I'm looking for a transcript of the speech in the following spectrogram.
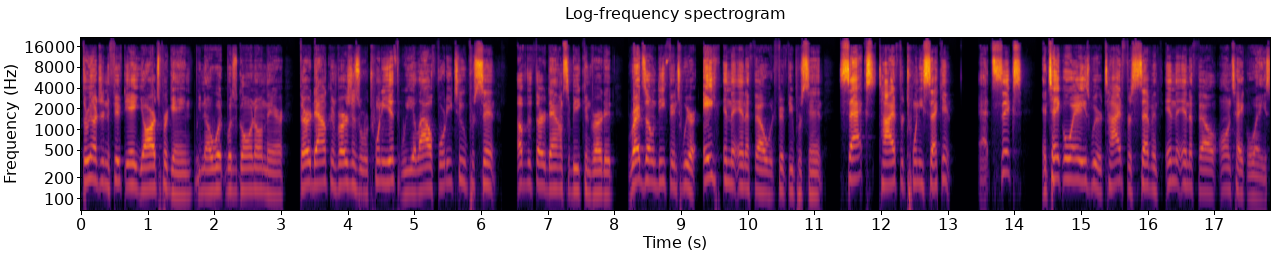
358 yards per game. We know what, what's going on there. Third down conversions, we're 20th. We allow 42% of the third downs to be converted. Red zone defense, we are eighth in the NFL with 50%. Sacks tied for 22nd at six. And takeaways, we are tied for seventh in the NFL on takeaways.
